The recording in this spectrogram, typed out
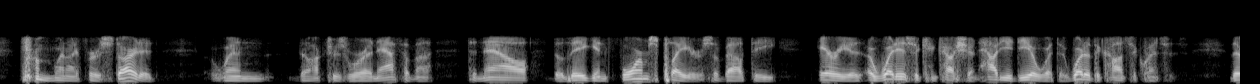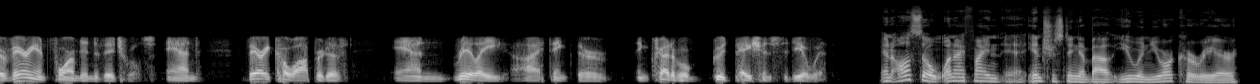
from when I first started, when doctors were anathema to now the league informs players about the area uh, what is a concussion, how do you deal with it, what are the consequences. They're very informed individuals and very cooperative, and really, I think they're incredible good patients to deal with. And also, what I find uh, interesting about you and your career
